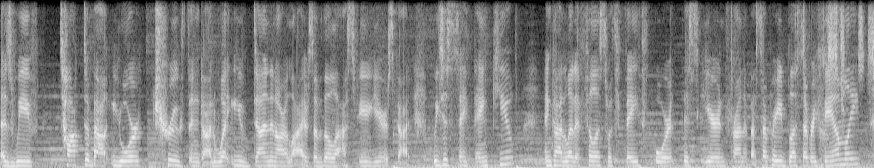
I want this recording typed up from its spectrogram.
as we've talked about your truth and God, what you've done in our lives over the last few years, God, we just say thank you. And God, let it fill us with faith for this year in front of us. I pray you'd bless every family, Yes,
